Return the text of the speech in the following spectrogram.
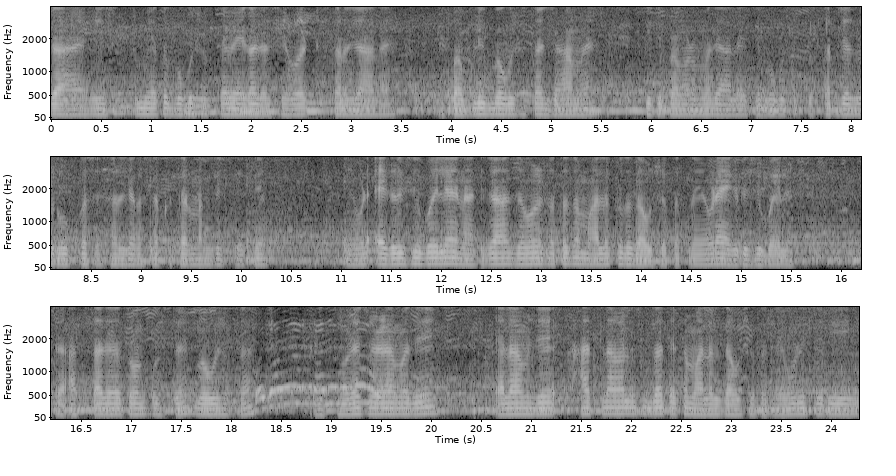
गाईस तुम्ही आता बघू शकता वेगाचा शेवट सर्जा आला आहे पब्लिक बघू शकता जाम आहे. किती प्रमाणामध्ये आलं आहे ते बघू शकता. सर्जाचं रूप कसं आहे? सर्जा कसला खतरनाक दिसते ते. एवढं ॲग्रेसिव्ह बैल आहे ना त्याच्याजवळ स्वतःचा मालकसुद्धा जाऊ शकत नाही. एवढा ॲग्रेसिव्ह बैल आहे. तर आत्ता त्याचं तोंड पुसतोय बघू शकता. थोड्याच वेळामध्ये त्याला म्हणजे हात लावायला सुद्धा त्याचा मालक जाऊ शकत नाही. एवढी तरी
